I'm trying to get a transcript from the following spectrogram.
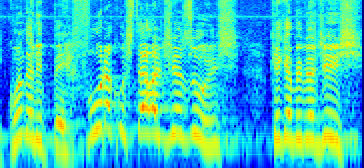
E quando ele perfura a costela de Jesus, o que, que a Bíblia diz?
